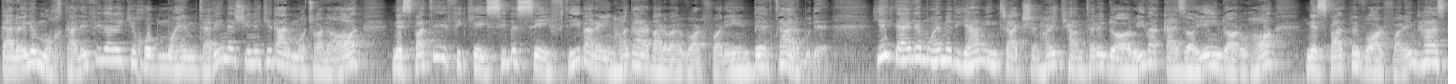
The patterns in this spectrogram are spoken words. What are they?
دلایل مختلفی داره که خب مهمترینش اینه که در مطالعات نسبت efficacy به safety برای اینها در برابر وارفارین بهتر بوده. یک دلیل مهم دیگه هم interaction های کمتر دارویی و غذایی این داروها نسبت به وارفارین هست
